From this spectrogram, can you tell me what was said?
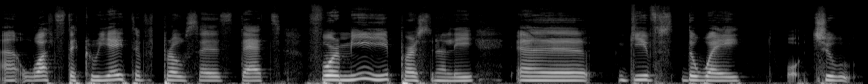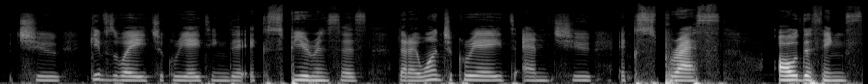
uh, what's the creative process that, for me personally, uh, gives the way to to gives way to creating the experiences that I want to create and to express all the things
